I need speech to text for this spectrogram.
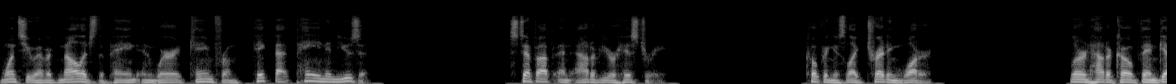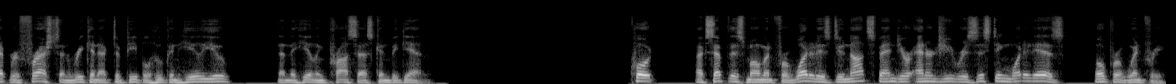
Once you have acknowledged the pain and where it came from, take that pain and use it. Step up and out of your history. Coping is like treading water. Learn how to cope, then get refreshed and reconnect to people who can heal you, then the healing process can begin. Quote, Accept this moment for what it is, do not spend your energy resisting what it is. Oprah Winfrey.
